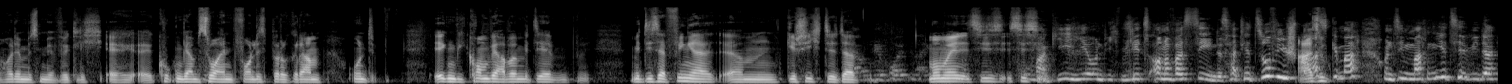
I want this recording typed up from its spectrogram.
heute müssen wir wirklich äh, äh, gucken. Wir haben so ein volles Programm und irgendwie kommen wir aber mit der mit dieser Fingergeschichte ähm, da. Moment, Sie, Sie, Sie, Magie hier und ich will jetzt auch noch was sehen. Das hat jetzt so viel Spaß Also- gemacht und Sie machen jetzt hier wieder.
